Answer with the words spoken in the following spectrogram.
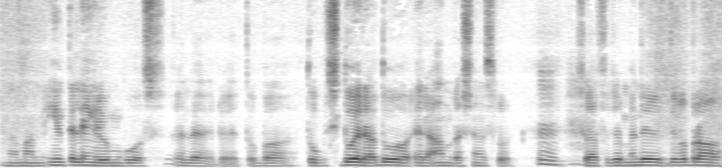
när man inte längre umgås. Eller, du vet, och bara, då, då, är det, då är det andra känslor. Så, därför- men det, det var bra.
